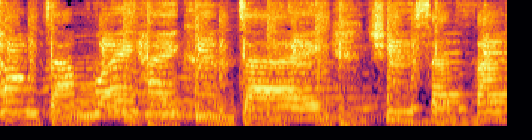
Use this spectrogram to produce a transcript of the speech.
ท่องจำไว้ให้ขึ้นใจ ชื่อสัตว์ต่าง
